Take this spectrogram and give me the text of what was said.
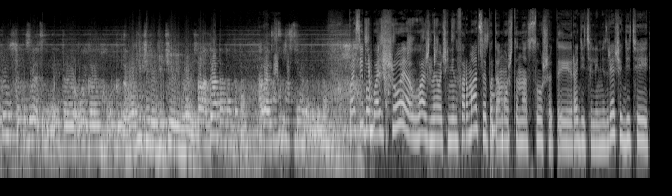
помните, как называется это Ольга, Ольга. Родители детей инвалидов. А, да, да, да, да, да. Родители детей инвалидов, да. Спасибо большое. Важная очень информация, потому что нас слушают и родители незрячих детей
